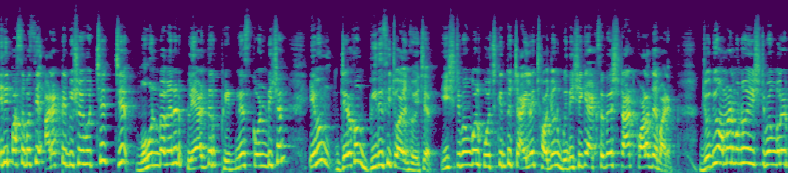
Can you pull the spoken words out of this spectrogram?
এরই পাশাপাশি আরেকটা বিষয় হচ্ছে যে মোহনবাগানের প্লেয়ারদের ফিটনেস কন্ডিশন এবং যেরকম বিদেশি চয়ন হয়েছে। ইস্টবেঙ্গল কোচ কিন্তু চাইলে ছজন বিদেশিকে একসাথে স্টার্ট করাতে পারে। যদিও আমার মনে হয় ইস্টবেঙ্গলের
